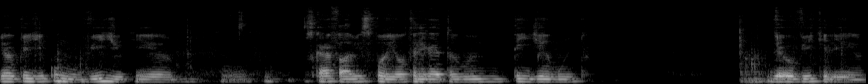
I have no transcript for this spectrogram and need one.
Eu aprendi com um vídeo que os caras falavam espanhol, tá ligado? Então eu não entendia muito. Daí eu vi que ele.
